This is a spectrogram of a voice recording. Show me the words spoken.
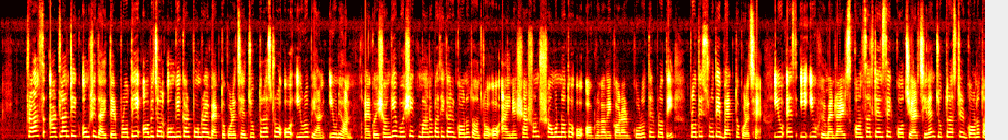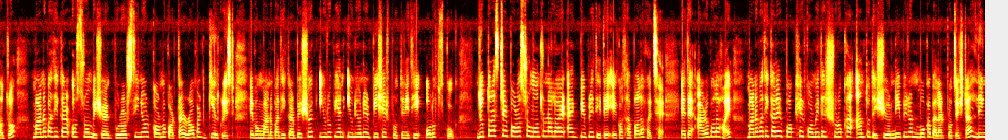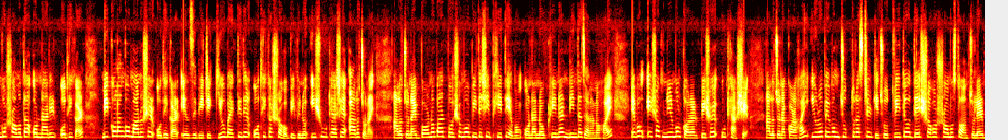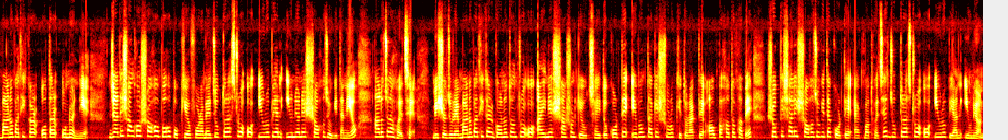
ট্রান্স আটলান্টিক অংশীদারিত্বের প্রতি অবিচল অঙ্গীকার পুনরায় ব্যক্ত করেছে যুক্তরাষ্ট্র ও ইউরোপিয়ান ইউনিয়ন। একই সঙ্গে বৈশ্বিক মানবাধিকার গণতন্ত্র ও আইনের শাসন সমুন্নত ও অগ্রগামী করার গুরুত্বের প্রতি প্রতিশ্রুতি ব্যক্ত করেছে। ইউএসইউ human rights consultancy co chair ছিলেন যুক্তরাষ্ট্রের গণতন্ত্র, মানবাধিকার ও শ্রম বিষয়ক ব্যুরোর সিনিয়র কর্মকর্তা রবার্ট গিলক্রিস্ট এবং মানবাধিকার বিষয়ক ইউরোপিয়ান ইউনিয়নের বিশেষ প্রতিনিধি ওলফ স্কুক যুক্তরাষ্ট্রের পররাষ্ট্র মন্ত্রণালয়ের এক বিবৃতিতে কথা বলা হয়েছে। এতে আরও বলা হয়, মানবাধিকারের পক্ষের কর্মীদের সুরক্ষা আন্তদেশীয় নিপীড়ন মোকাবেলার প্রচেষ্টা, লিঙ্গ সমতা ও নারীর অধিকার, বিকলাঙ্গ মানুষের অধিকার এলজিবিটি কিউ ব্যক্তিদের অধিকার সহ বিভিন্ন ইস্যু উঠে আসে আলোচনায়। আলোচনায় বর্ণবাদ, বৈষম্য, বিদেশি ভীতি এবং অন্যান্য ঘৃণার নিন্দা জানানো হয় এবং এসব নির্মূল করার বিষয় উঠে আসে। আলোচনা করা হয়, ইউরোপ এবং যুক্তরাষ্ট্রের কিছু তৃতীয় দেশ সহ সমস্ত অঞ্চলের মানবাধিকার ও তার উন্নয়ন নিয়ে। জাতিসংঘ সহ বহুপক্ষীয় ফোরামে যুক্তরাষ্ট্র ও ইউরোপিয়ান ইউনিয়নের সহযোগিতা নিয়েও আলোচনা হয়েছে। বিশ্বজুড়ে মানবাধিকার, গণতন্ত্র ও আইনের শাসনকে উৎসাহিত করতে এবং তাকে সুরক্ষিত রাখতে অব্যাহতভাবে শক্তিশালী সহযোগিতা করতে একমত হয়েছে যুক্তরাষ্ট্র ও ইউরোপিয়ান ইউনিয়ন।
